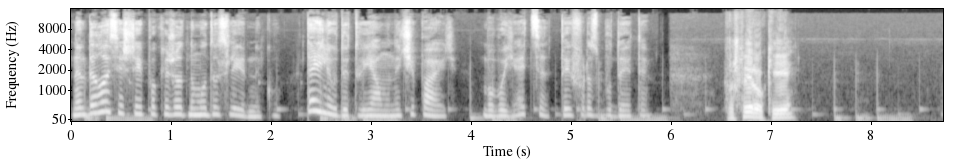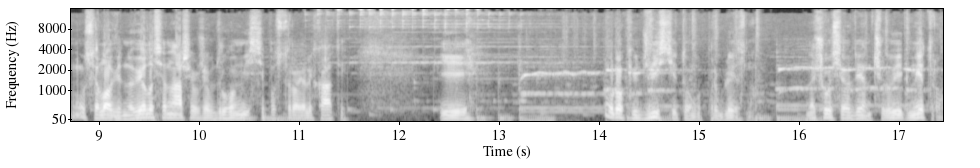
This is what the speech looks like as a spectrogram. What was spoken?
Не вдалося ще й поки жодному досліднику. Та й люди ту яму не чіпають, бо бояться тиф розбудити. Пройшли роки. Ну, село відновилося наше, вже в другому місці построїли хати. І ну, років 200 тому приблизно знайшовся один чоловік Митро,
